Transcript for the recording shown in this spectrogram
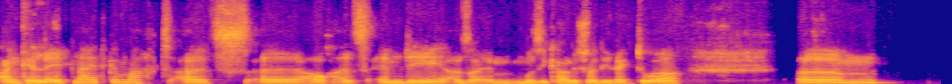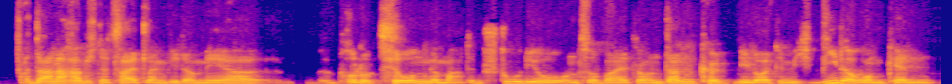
Anke Late Night gemacht, als äh, auch als MD, also musikalischer Direktor. Ähm, danach habe ich eine Zeit lang wieder mehr Produktionen gemacht im Studio und so weiter. Und dann könnten die Leute mich wiederum kennen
